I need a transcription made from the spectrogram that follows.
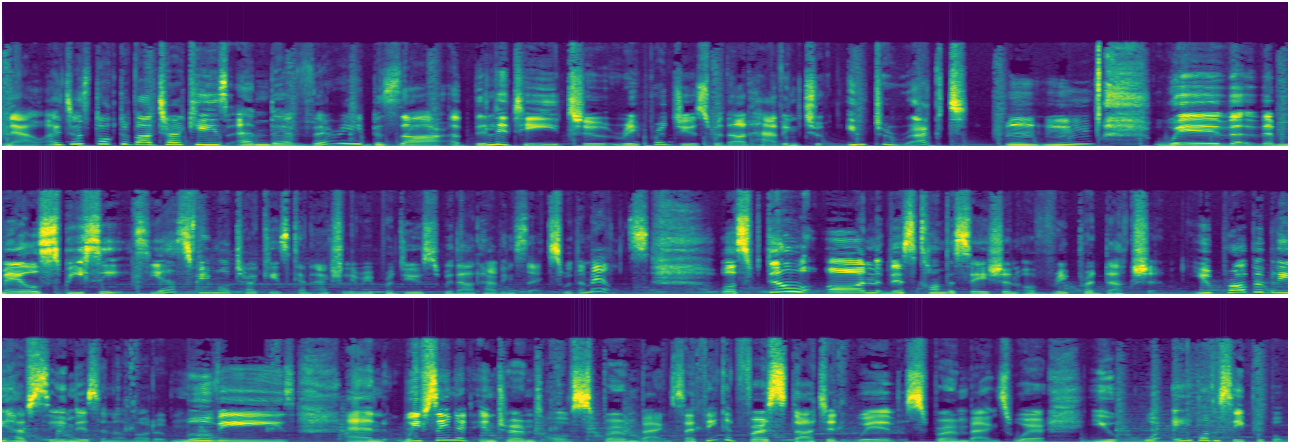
Now, I just talked about turkeys and their very bizarre ability to reproduce without having to interact mhm, with the male species. Yes, female turkeys can actually reproduce without having sex with the males. Well, still on this conversation of reproduction, you probably have seen this in a lot of movies, and we've seen it in terms of sperm banks. I think it first started with sperm banks where you were able to see people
